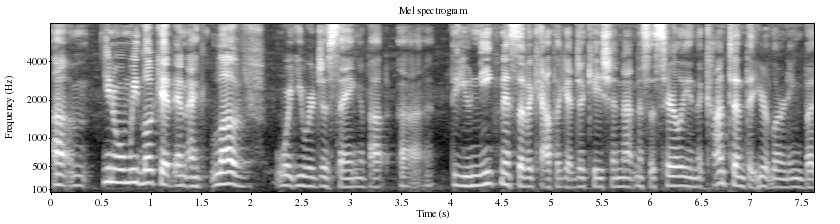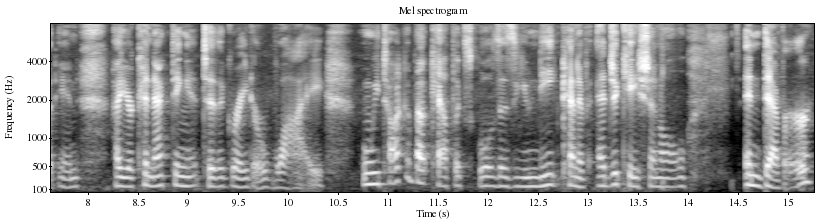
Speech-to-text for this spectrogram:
Um, you know, when we look at, and I love what you were just saying about uh, the uniqueness of a Catholic education, not necessarily in the content that you're learning, but in how you're connecting it to the greater why. When we talk about Catholic schools as a unique kind of educational endeavor,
